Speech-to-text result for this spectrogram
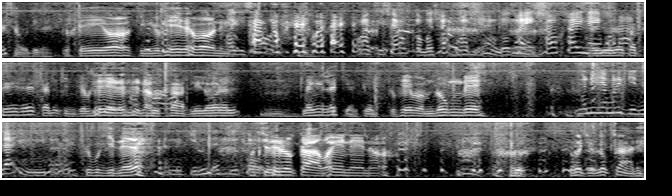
ก็เฉาดีกันกาแฟว่ากินกาแฟได้บ่นี่ว่าสิเช้ากาแฟว่าสิเช้ากับบ่เช้าว่าสิหยังเดี๋ยวให้เข้าไข่ไปในอยู่บ่ในได้กาแฟได้กันกินกาแฟได้พี่น้องมันขาดลีโลนั้นอืมได้ยินแล้วเสียงจุ่มกาแฟบำรุงเด้ วันนี้ยังไม่ได้กินได้อยู่นี่เฮ้ยคือบ่กินเด้อันนี้กินได้กี่บ่เขาสิได้โรคกาไว้แน่เนาะตัวจะลูกกาดิ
